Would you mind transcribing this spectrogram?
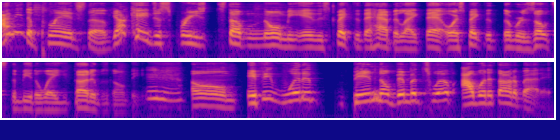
I need to plan stuff. Y'all can't just spring stuff on me and expect it to happen like that or expect the- the results to be the way you thought it was going to be. hmm Um, if it would have been November 12th, I would have thought about it.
